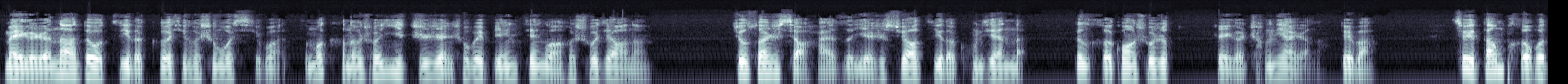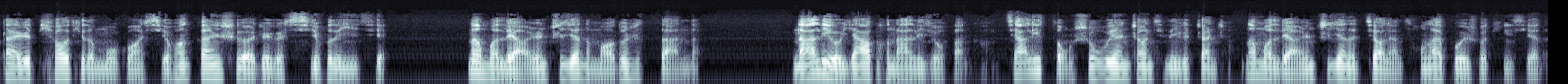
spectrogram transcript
每个人呢都有自己的个性和生活习惯，怎么可能说一直忍受被别人监管和说教呢？就算是小孩子，也是需要自己的空间的，更何况说是这个成年人了，对吧？所以，当婆婆带着挑剔的目光，喜欢干涉这个媳妇的一切。那么两人之间的矛盾是自然的，哪里有压迫哪里就反抗，家里总是乌烟瘴气的一个战场。那么两人之间的较量从来不会说停歇的，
